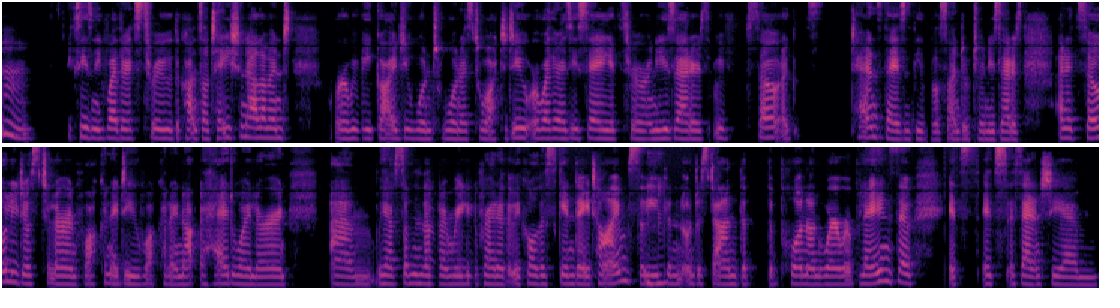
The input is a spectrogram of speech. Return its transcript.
excuse me, whether it's through the consultation element where we guide you one to one as to what to do, or whether, as you say, it's through our newsletters. We've so like tens of thousands of people signed up to our newsletters, and it's solely just to learn what can I do, what can I not, how do I learn. Um, we have something that I'm really proud of that we call the Skin Day Time, so mm-hmm. you can understand the the pun on where we're playing. So it's it's essentially um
